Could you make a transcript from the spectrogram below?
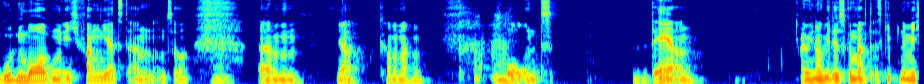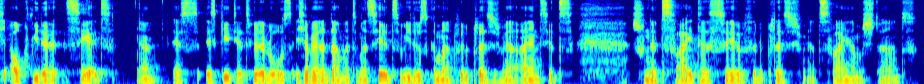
guten Morgen, ich fange jetzt an und so. Ja. Ähm, ja, kann man machen. Und der habe ich noch Videos gemacht. Es gibt nämlich auch wieder Sales. Ja, es, es geht jetzt wieder los. Ich habe ja damals immer Sales-Videos gemacht für die PlayStation 1. Jetzt schon der zweite Sale für die PlayStation 2 am Start.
